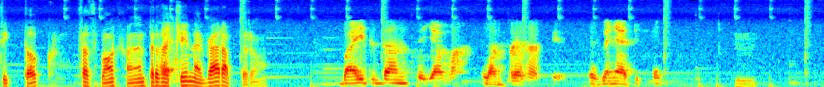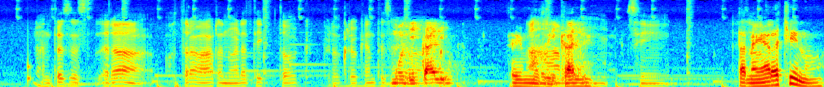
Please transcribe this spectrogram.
TikTok? O sea, supongo que es una empresa Ah. china, rara, pero... ByteDance se llama la empresa que es dueña de TikTok. mm. Antes es- era otra barra, no era TikTok, pero creo que antes era... Musicali. Ajá, musical. sí. También era chino.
